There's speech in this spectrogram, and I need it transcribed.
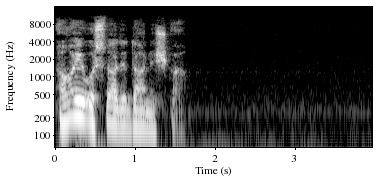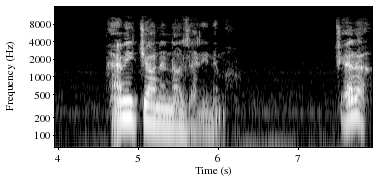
آقای استاد دانشگاه. همین جان نازنین ما. چرا؟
